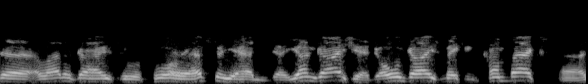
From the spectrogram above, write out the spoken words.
uh, a lot of guys who were 4F, so you had uh, young guys, you had old guys making comebacks. Uh,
